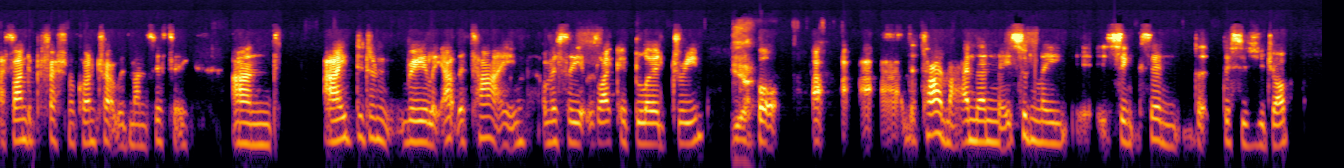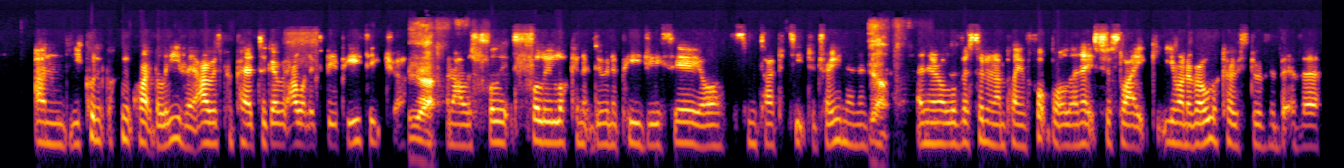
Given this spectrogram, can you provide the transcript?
I signed a professional contract with Man City and I didn't really, at the time, obviously it was like a blurred dream, Yeah, but at, at, at the time, and then it suddenly it sinks in that this is your job. And you couldn't, I couldn't quite believe it. I was prepared to go. I wanted to be a PE teacher yeah, and I was fully fully looking at doing a PGCE or some type of teacher training, and Yeah. and then all of a sudden I'm playing football, and it's just like you're on a roller coaster of a bit of a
